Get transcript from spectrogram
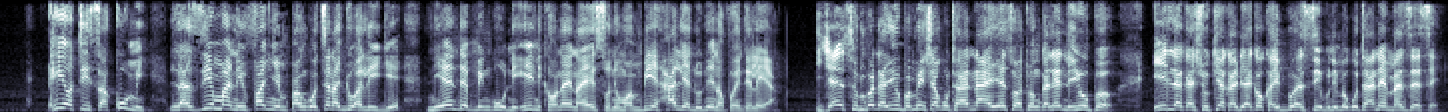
Hiyo tisa kumi lazima nifanye mpango tena jua lije niende mbinguni ili nikaonane na yesu nimwambie hali ya dunia inavyoendelea Yesu mbona yupo? Mimi nishakutana naye. Yesu atuangalieni yupo, ila kashukia kali yake kaibiwa simu. Nimekutana naye Manzese.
